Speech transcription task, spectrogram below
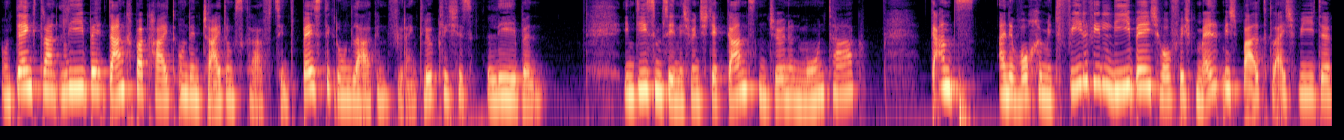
Und denk dran, Liebe, Dankbarkeit und Entscheidungskraft sind beste Grundlagen für ein glückliches Leben. In diesem Sinne, ich wünsche dir ganz einen schönen Montag ganz eine Woche mit viel, viel Liebe. Ich hoffe, ich melde mich bald gleich wieder.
